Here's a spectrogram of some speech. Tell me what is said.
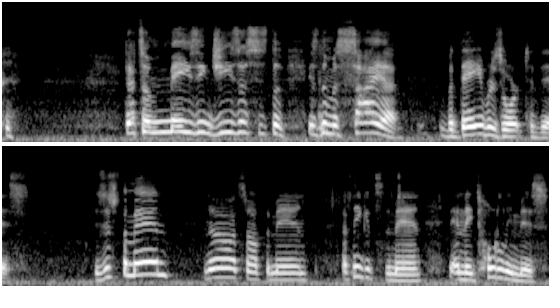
That's amazing. Jesus is the, is the Messiah. But they resort to this Is this the man? No, it's not the man. I think it's the man. And they totally miss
